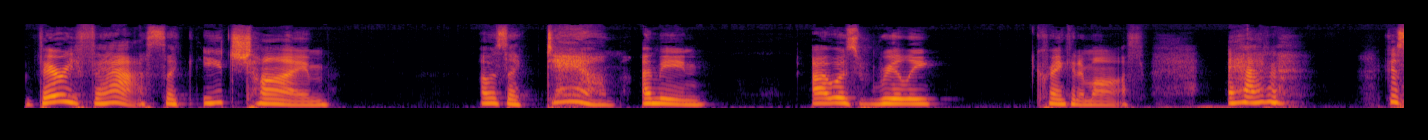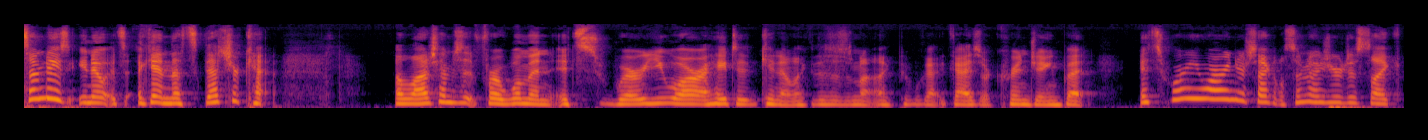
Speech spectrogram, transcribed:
very fast. Like each time, I was like, damn. I mean, I was really cranking him off. And because some days, you know, it's again, that's, that's your cat a lot of times for a woman, it's where you are. I hate to, you know, like this is not like people got guys are cringing, but it's where you are in your cycle. Sometimes you're just like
